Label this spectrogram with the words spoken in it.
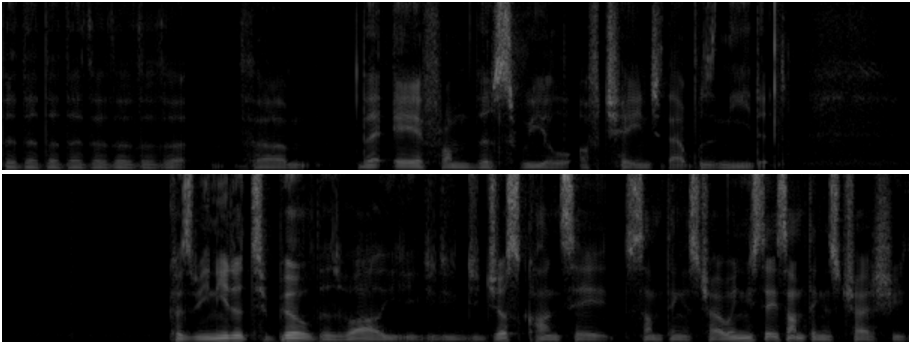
the the the the the the, the, the, um, the air from this wheel of change that was needed. Because we needed to build as well. You, you, you, just can't say something is trash. When you say something is trash, you,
